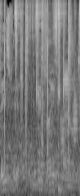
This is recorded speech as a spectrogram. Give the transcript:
Shakespeare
